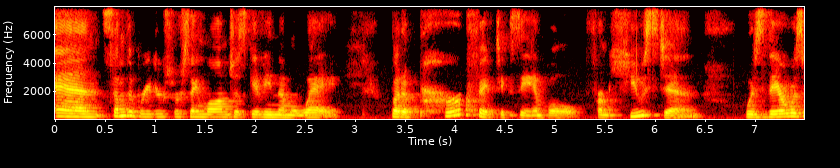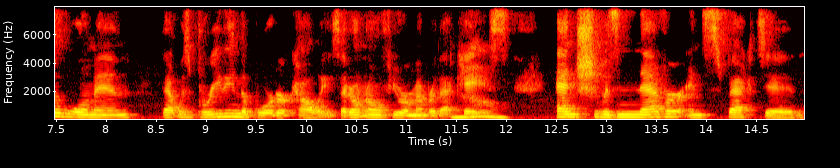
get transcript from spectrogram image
And some of the breeders were saying, well, I'm just giving them away. But a perfect example from Houston was there was a woman that was breeding the border collies. I don't know if you remember that No. case. And she was never inspected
